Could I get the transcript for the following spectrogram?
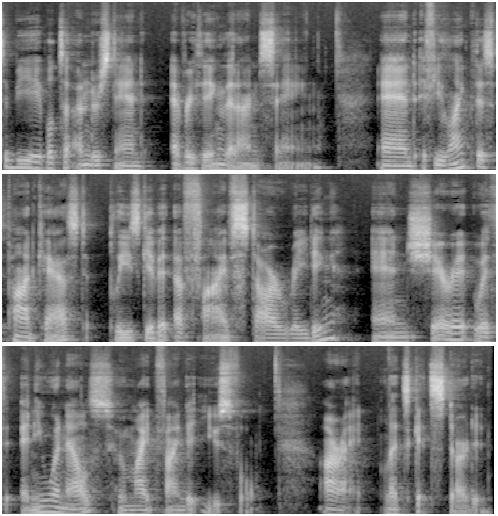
to be able to understand everything that I'm saying. And if you like this podcast, please give it a five star rating and share it with anyone else who might find it useful. All right, let's get started.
